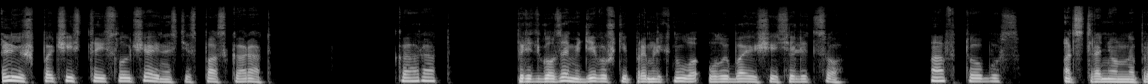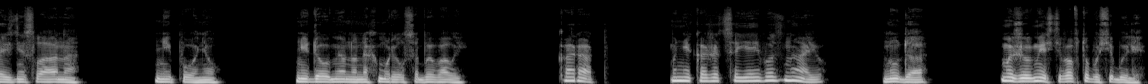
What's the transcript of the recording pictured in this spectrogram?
Лишь по чистой случайности спас Карат. Карат. Перед глазами девушки промелькнуло улыбающееся лицо. Автобус отстраненно произнесла она. Не понял. Недоуменно нахмурился бывалый. Карат. Мне кажется, я его знаю. Ну да. Мы же вместе в автобусе были.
